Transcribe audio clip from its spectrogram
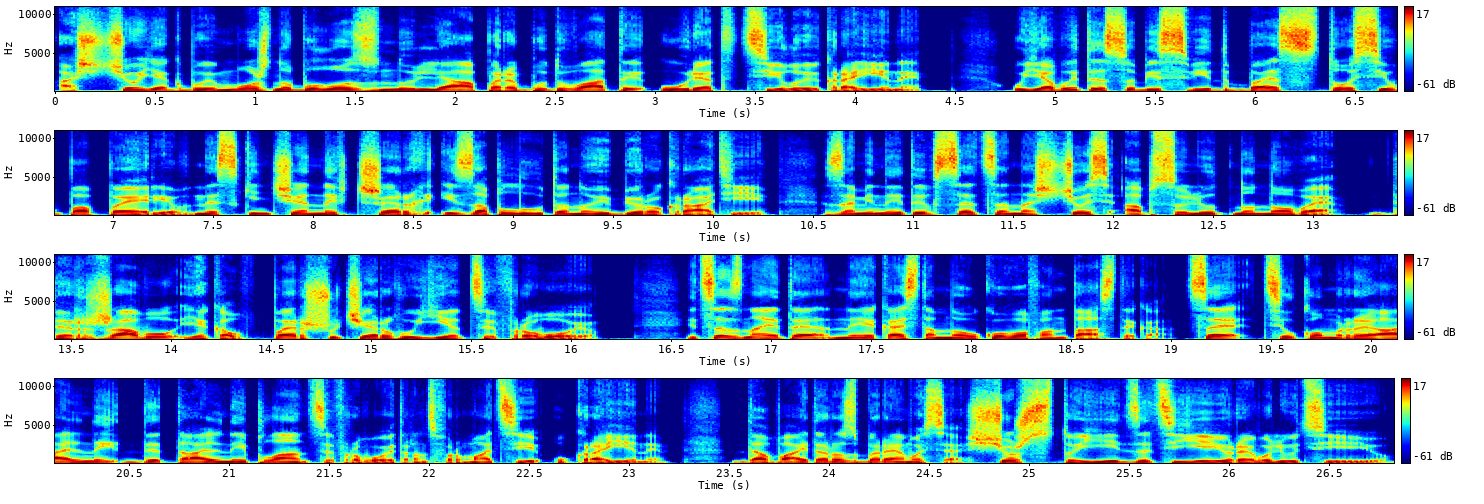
А що, якби можна було з нуля перебудувати уряд цілої країни? Уявити собі світ без стосів паперів, нескінченних черг і заплутаної бюрократії, замінити все це на щось абсолютно нове державу, яка в першу чергу є цифровою. І це, знаєте, не якась там наукова фантастика. Це цілком реальний детальний план цифрової трансформації України. Давайте розберемося, що ж стоїть за цією революцією.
